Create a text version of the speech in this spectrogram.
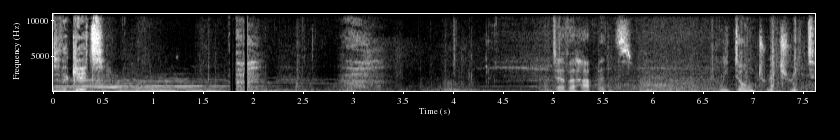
To the gates! Whatever happens, we don't retreat.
